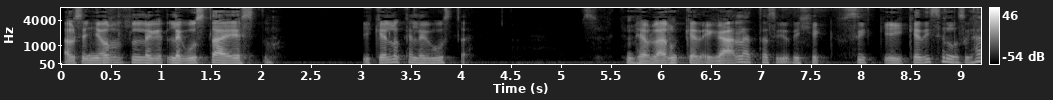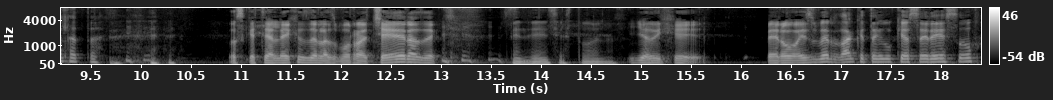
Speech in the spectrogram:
al Señor le, le gusta esto, ¿y qué es lo que le gusta? Me hablaron que de Gálatas y yo dije, sí, ¿y qué dicen los Gálatas? pues que te alejes de las borracheras, de... Tendencias, todo. lo- Y yo dije, pero ¿es verdad que tengo que hacer eso?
